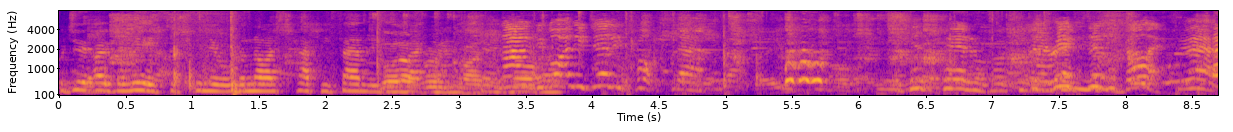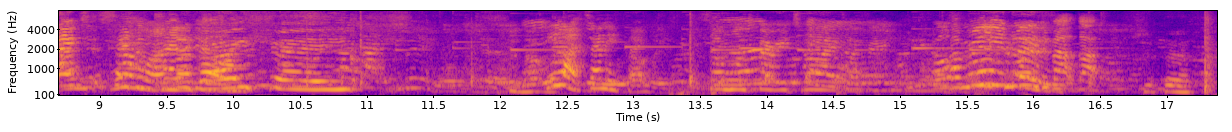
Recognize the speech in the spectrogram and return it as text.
We'll do it over here so she can hear all the nice happy families in the Got enough room, background. Kylie. Now, have you got any jelly tops left? It disappeared unfortunately. They're in this guy. Thanks to someone. that Hi, Shay. He likes anything. Someone's very tired, I think. I'm really annoyed about that.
